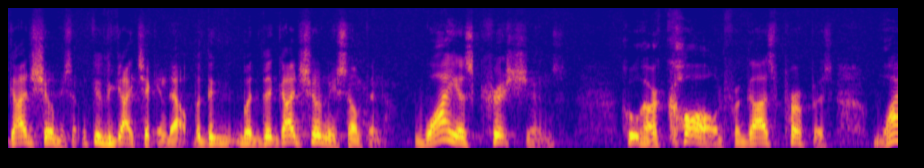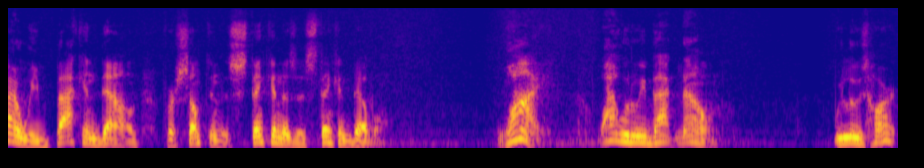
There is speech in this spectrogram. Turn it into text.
God showed me something. The guy chickened out, but, the, but the, God showed me something. Why, as Christians who are called for God's purpose, why are we backing down for something as stinking as a stinking devil? Why? Why would we back down? We lose heart.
